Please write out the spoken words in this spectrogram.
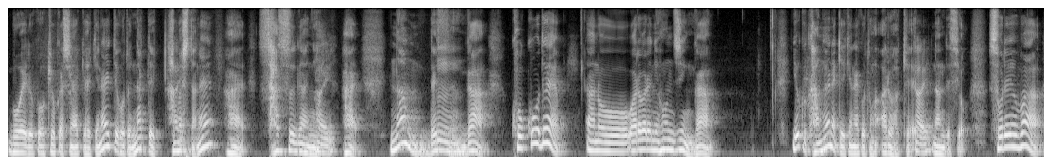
防衛力を強化しなきゃいけないということになってきましたね。はい。さすがに。はいはい。なんですが、ここで、あの、我々日本人が、よく考えなきゃいけないことがあるわけはいなんですよ。それは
